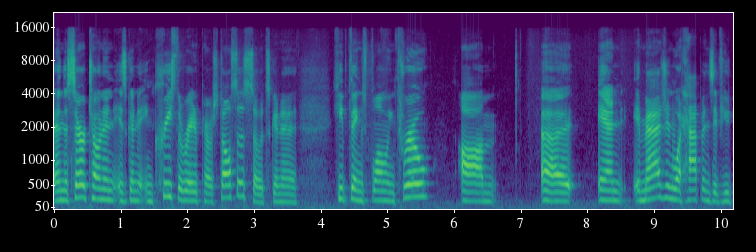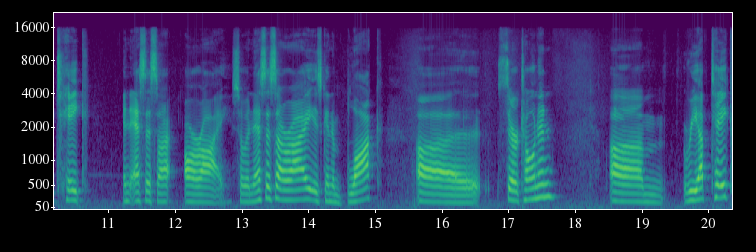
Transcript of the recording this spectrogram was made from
and the serotonin is going to increase the rate of peristalsis, so it's going to keep things flowing through. Um, uh, and imagine what happens if you take an SSRI. So an SSRI is going to block uh, serotonin um, reuptake,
